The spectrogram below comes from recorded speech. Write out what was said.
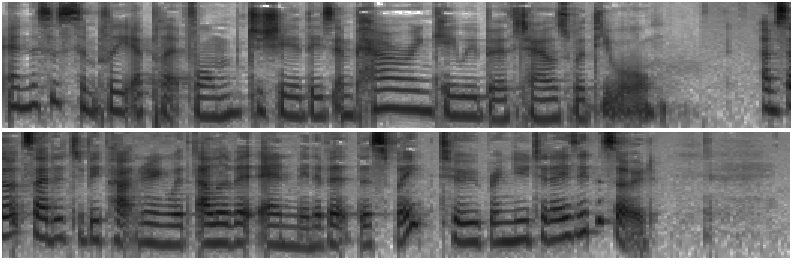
and this is simply a platform to share these empowering Kiwi birth tales with you all. I'm so excited to be partnering with Elevit and Menevit this week to bring you today's episode.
